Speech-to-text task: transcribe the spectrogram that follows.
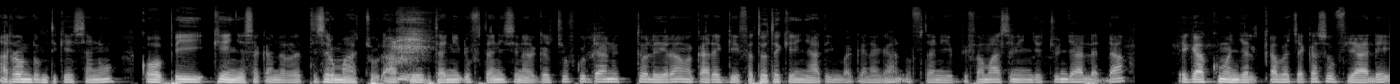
har'a hundumti keessanuu qophii keenya isa kanarratti sirmaachuudhaaf deebitanii dhuftanii isin argachuuf guddaa nutti toleera maqaa dhaggeeffattoota keenyaatiin bakka nagaan dhuftanii eebbifamaa isiniin jechuun jaalladha egaa akkuma jalqaba caqasuuf yaalee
